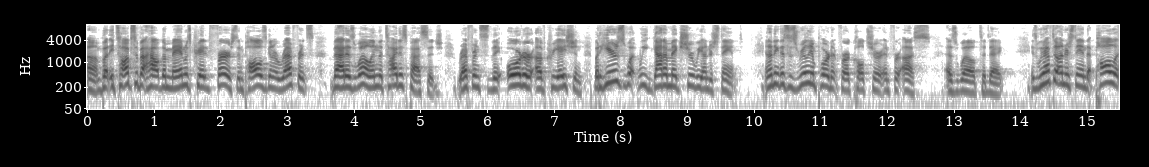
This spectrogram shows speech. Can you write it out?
Um, but he talks about how the man was created first, and Paul is going to reference that as well in the Titus passage, reference the order of creation. But here's what we got to make sure we understand. And I think this is really important for our culture and for us as well today is we have to understand that Paul,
